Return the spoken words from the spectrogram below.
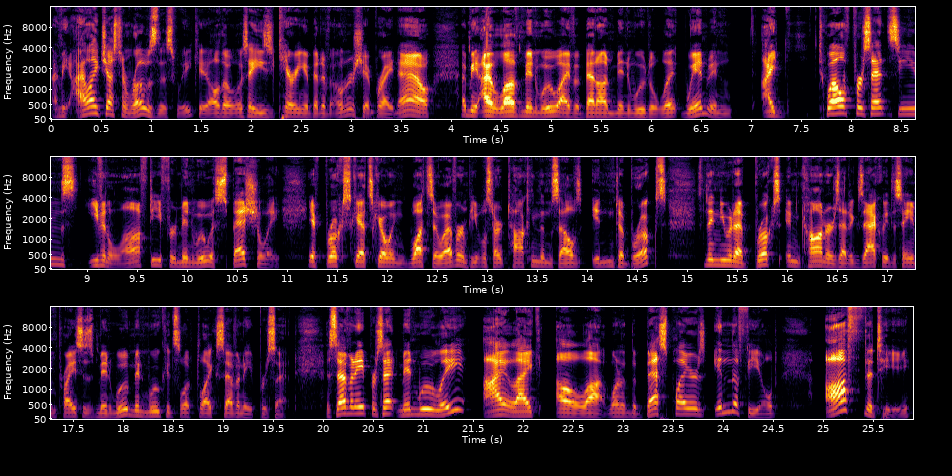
I mean, I like Justin Rose this week, although it looks like he's carrying a bit of ownership right now. I mean, I love Minwoo. I have a bet on Minwoo to win, and I 12% seems even lofty for Minwoo, especially if Brooks gets going whatsoever and people start talking themselves into Brooks. So then you would have Brooks and Conners at exactly the same price as Minwoo. Minwoo could to like 7 8%. A 7 8% Minwoo Lee, I like a lot. One of the best players in the field off the tee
